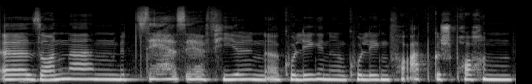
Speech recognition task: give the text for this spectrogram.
ja. Äh, sondern mit sehr, sehr vielen äh, Kolleginnen und Kollegen vorab gesprochen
